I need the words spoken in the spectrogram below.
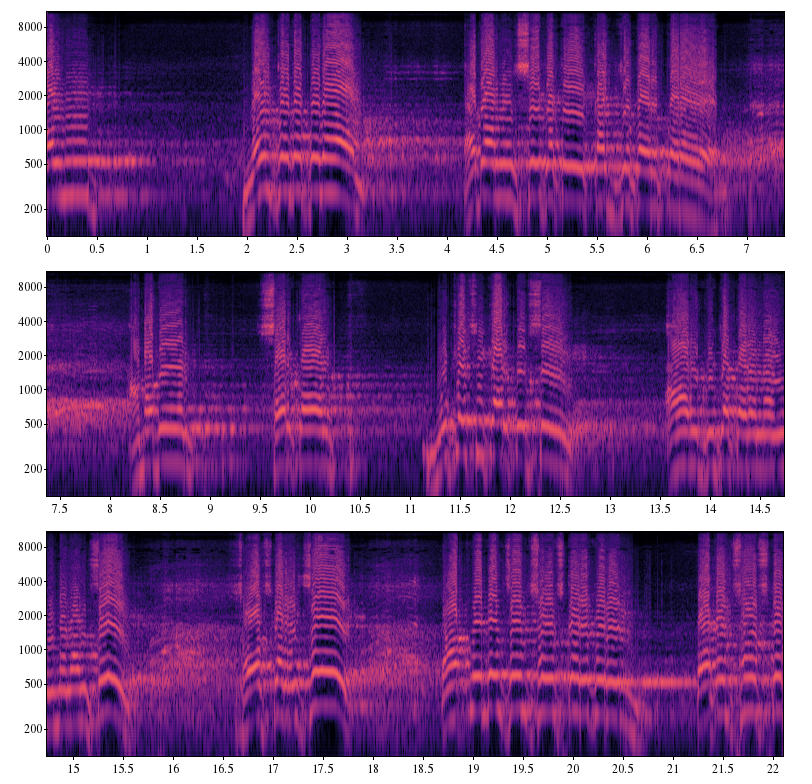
আইনি মর্যাদা প্রদান। এবং সেটাকে কার্যকর করে। আমাদের সরকার মুখে স্বীকার করছে, আর দুটা করোনা ইমান আনছে। সংস্কার হয়েছে। আপনি বলছেন সংস্কার করুন এখন সংস্কার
